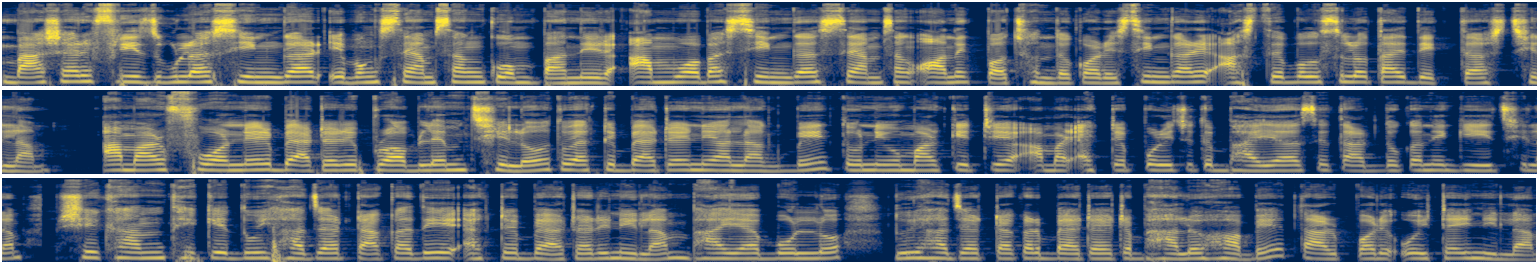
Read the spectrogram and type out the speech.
বাসার ফ্রিজগুলো সিঙ্গার এবং স্যামসাং কোম্পানির। আম্মু আবার সিঙ্গার, স্যামসাং অনেক পছন্দ করে। সিঙ্গারে আসতে বলছিল, তাই দেখতে আসছিলাম। আমার ফোনের ব্যাটারি প্রবলেম ছিল, তো একটা ব্যাটারি নেওয়া লাগবে। তো নিউ মার্কেটে আমার একটা পরিচিত ভাইয়া আছে, তার দোকানে গিয়েছিলাম। সেখান থেকে দুই হাজার টাকা দিয়ে একটা ব্যাটারি নিলাম। ভাইয়া বলল, দুই হাজার টাকার ব্যাটারিটা ভালো হবে, তারপরে ওইটাই নিলাম।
